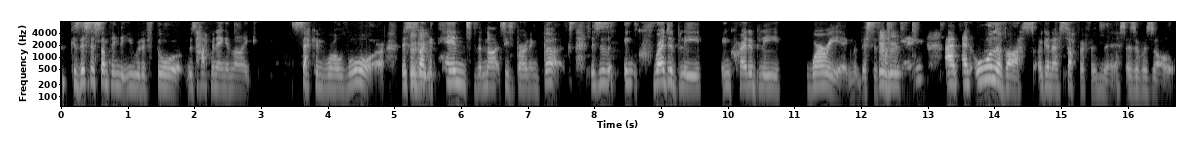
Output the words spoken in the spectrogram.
because this is something that you would have thought was happening in like Second World War. This is mm-hmm. like akin to the Nazis burning books. This is incredibly, incredibly worrying that this is mm-hmm. happening. And, and all of us are going to suffer from this as a result.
